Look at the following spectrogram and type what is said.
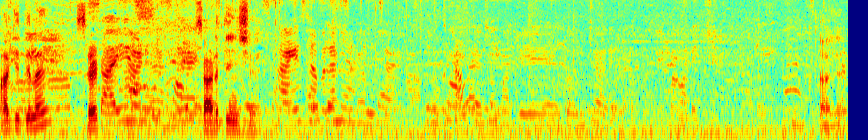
हा कितीला आहे? सेट साडेतीनशे. चालेल.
